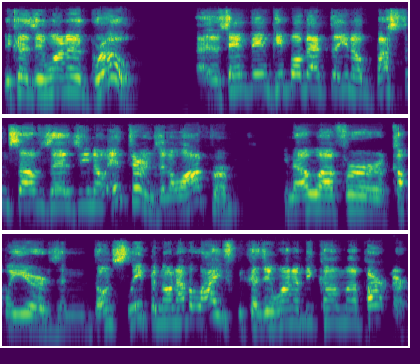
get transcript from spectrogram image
because they want to grow. Uh, same thing, people that uh, you know bust themselves as you know interns in a law firm, you know, uh, for a couple years and don't sleep and don't have a life because they want to become a partner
